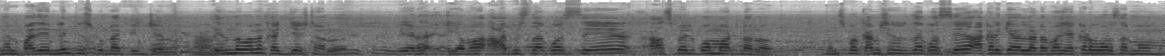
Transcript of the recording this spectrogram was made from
నేను పదిహేను నుంచి తీసుకున్నా పింఛన్. ఇప్పుడు ఎందువల్ల కట్ చేసినారు? ఆఫీస్ దాకా వస్తే హాస్పిటల్ పోమంటున్నారు. మున్సిపల్ కమిషనర్ దాకా వస్తే అక్కడికి వెళ్ళాడు మరి ఎక్కడ పోవాలి సార్ మేము?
